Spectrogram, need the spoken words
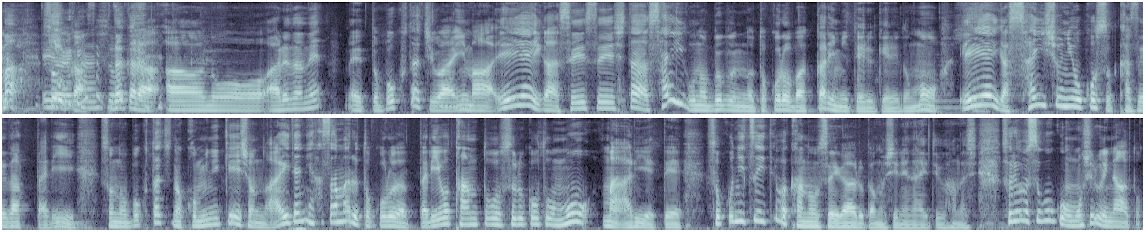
まあそうか。だからあのあれだねえっと、僕たちは今、AI が生成した最後の部分のところばっかり見てるけれども、AI が最初に起こす風だったり、その僕たちのコミュニケーションの間に挟まるところだったりを担当することも、まあ、あり得て、そこについては可能性があるかもしれないという話。それはすごく面白いなと、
